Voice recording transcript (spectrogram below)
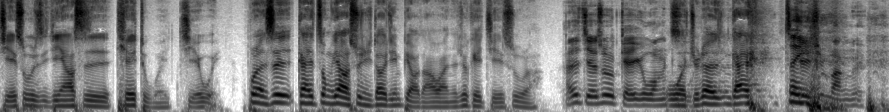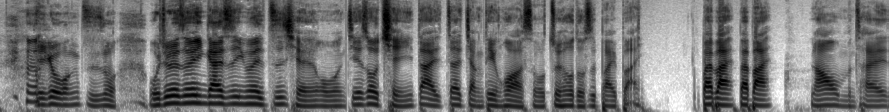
结束一定要是贴图为结尾？不能是该重要的讯息都已经表达完了就可以结束了？还是结束给一个网址，我觉得应该 这继续忙了。一个网址是吗？我觉得这应该是因为之前我们接受前一代在讲电话的时候，最后都是拜拜，拜拜拜拜，然后我们才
